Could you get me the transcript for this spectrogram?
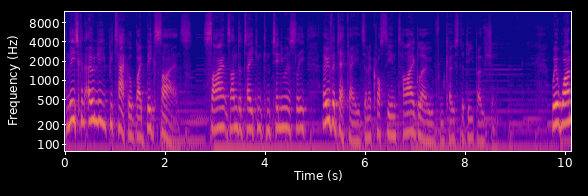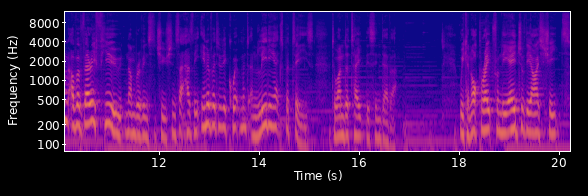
and these can only be tackled by big science, science undertaken continuously over decades and across the entire globe from coast to deep ocean. We're one of a very few number of institutions that has the innovative equipment and leading expertise to undertake this endeavour. We can operate from the edge of the ice sheets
